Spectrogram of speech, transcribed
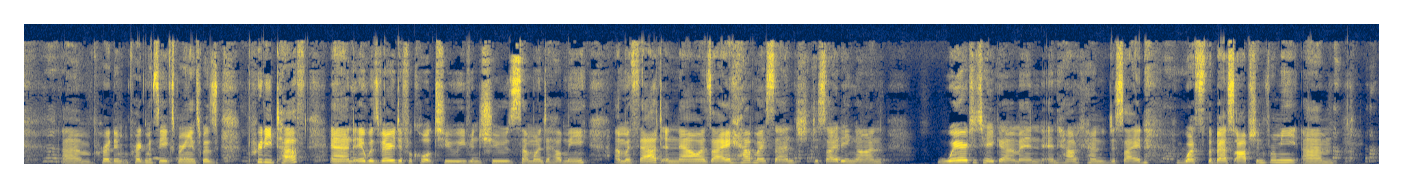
um, pregnancy experience was pretty tough, and it was very difficult to even choose someone to help me um, with that. And now, as I have my son, deciding on where to take him and and how to kind of decide what's the best option for me um,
